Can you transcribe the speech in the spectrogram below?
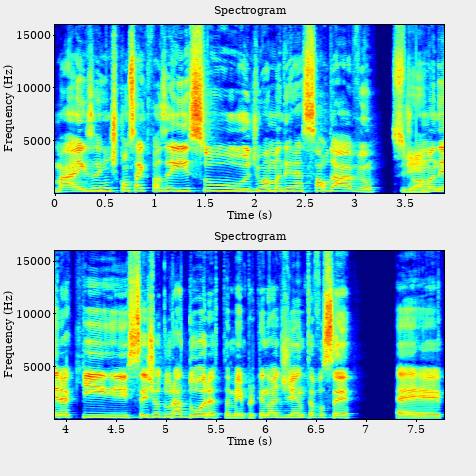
mas a gente consegue fazer isso de uma maneira saudável, Sim. de uma maneira que seja duradoura também, porque não adianta você é,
